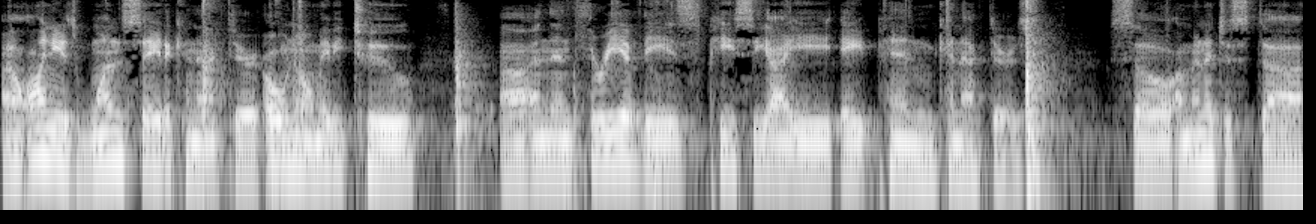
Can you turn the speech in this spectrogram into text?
All I need is one SATA connector. Oh no, maybe two. Uh, and then three of these PCIe 8-pin connectors. So I'm going to just uh,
